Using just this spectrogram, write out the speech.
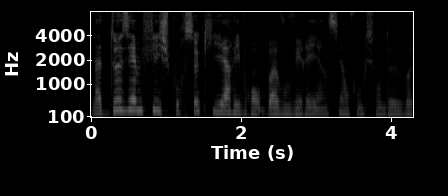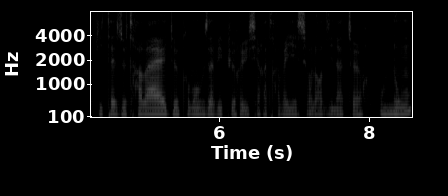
La deuxième fiche, pour ceux qui y arriveront, bah vous verrez, hein, c'est en fonction de votre vitesse de travail, de comment vous avez pu réussir à travailler sur l'ordinateur ou non.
